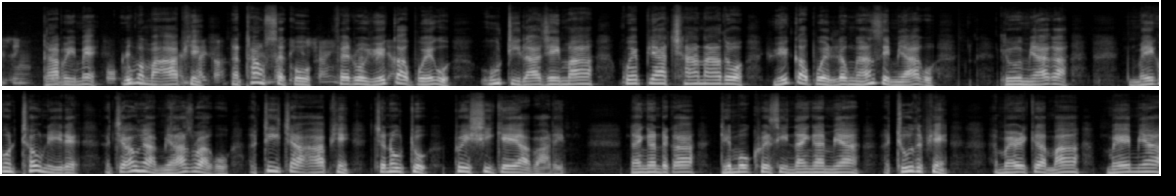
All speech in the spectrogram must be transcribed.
။ဒါပေမဲ့ဥပမာအားဖြင့်2019 Federal ရွေးကောက်ပွဲကိုဦးတီလာချိန်မှာကွဲပြားခြားနားသောရွေးကောက်ပွဲလုပ်ငန်းစဉ်များကိုလူများကမေကွန်ထုတ်နေတဲ့အကြောင်းအရာများစွာကို အတိအကျအားဖြင့်ကျွန်ုပ်တို့တွေ့ရှိခဲ့ရပါတယ်။ နိုင်ငံတကာဒီမိုကရေစီနိုင်ငံများအထူးသဖြင့်အမေရိကမှာမဲများ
